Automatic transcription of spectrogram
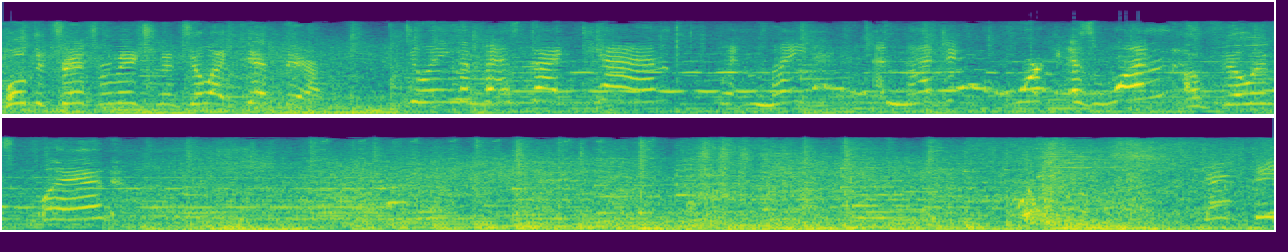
Hold the transformation until I get there! Doing the best Villain's plan? Then be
